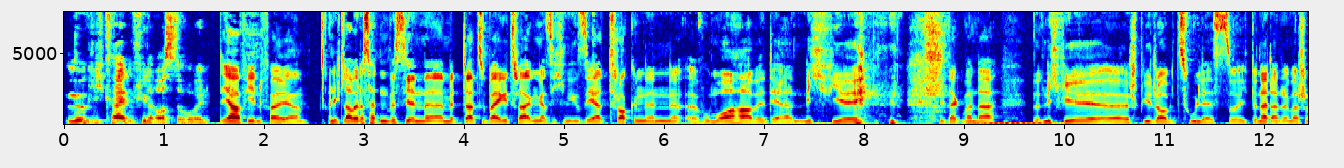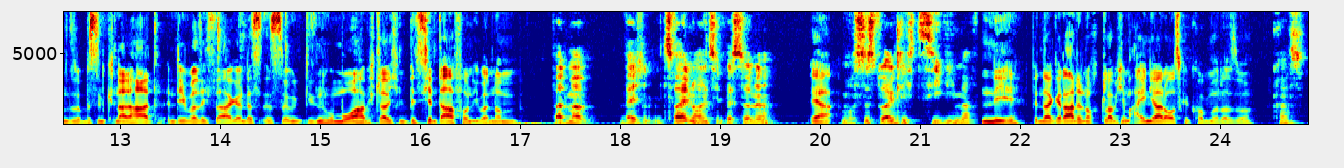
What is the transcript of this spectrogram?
Möglichkeiten viel rauszuholen. Ja, auf jeden Fall, ja. Und ich glaube, das hat ein bisschen äh, mit dazu beigetragen, dass ich einen sehr trockenen äh, Humor habe, der nicht viel, wie sagt man da, nicht viel äh, Spielraum zulässt. So, ich bin halt dann immer schon so ein bisschen knallhart in dem, was ich sage. Und das ist so, diesen Humor habe ich, glaube ich, ein bisschen davon übernommen. Warte mal, welchen? 92 bist du, ne? Ja. Musstest du eigentlich Zivi machen? Nee, bin da gerade noch, glaube ich, um ein Jahr rausgekommen oder so. Krass.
